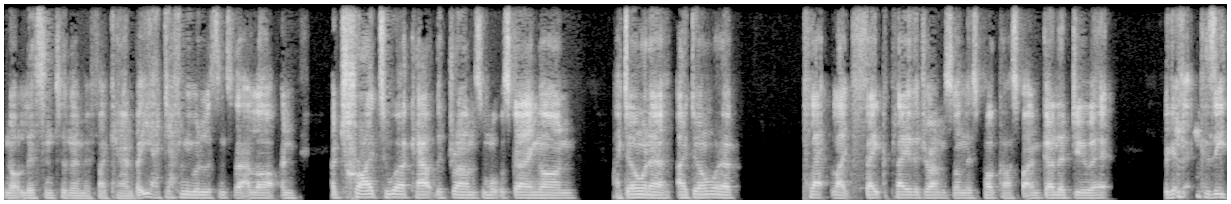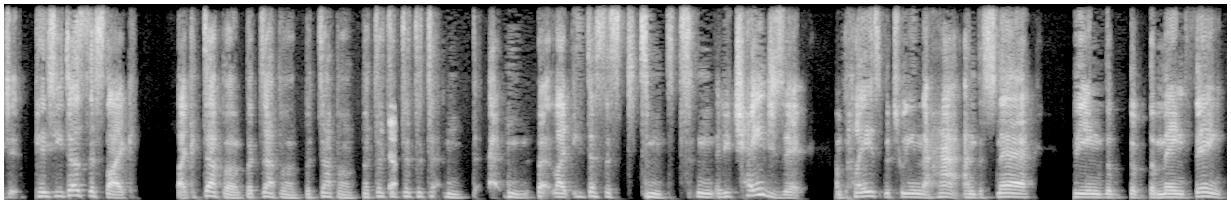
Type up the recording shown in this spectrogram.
not listen to them if I can. But yeah, definitely would listen to that a lot, and I tried to work out the drums and what was going on. I don't want to. I don't want to play like fake play the drums on this podcast, but I'm gonna do it because he because he does this like like dapper but dapper but dapper but but like he does this and he changes it and plays between the hat and the snare being the the, the main thing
